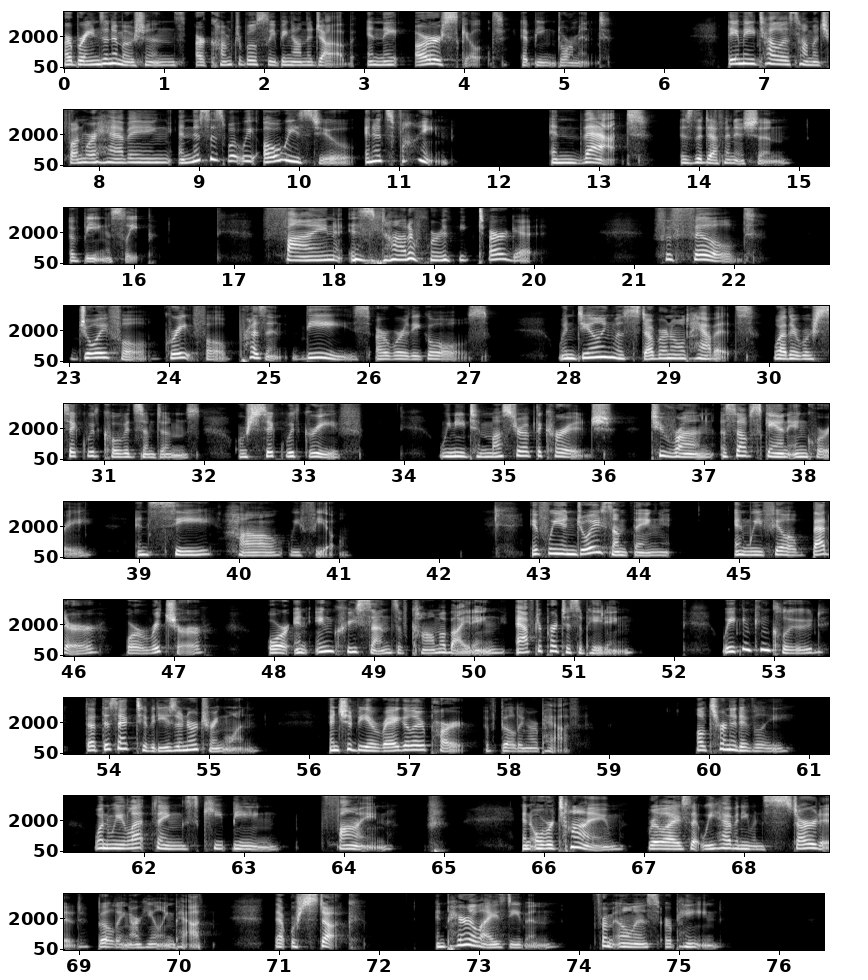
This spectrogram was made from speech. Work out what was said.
Our brains and emotions are comfortable sleeping on the job, and they are skilled at being dormant. They may tell us how much fun we're having, and this is what we always do, and it's fine. And that is the definition of being asleep. Fine is not a worthy target. Fulfilled joyful, grateful, present. These are worthy goals. When dealing with stubborn old habits, whether we're sick with COVID symptoms or sick with grief, we need to muster up the courage to run a self scan inquiry and see how we feel. If we enjoy something and we feel better or richer or an increased sense of calm abiding after participating, we can conclude that this activity is a nurturing one and should be a regular part of building our path. Alternatively, when we let things keep being fine and over time realize that we haven't even started building our healing path, that we're stuck and paralyzed even from illness or pain.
